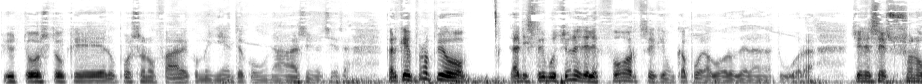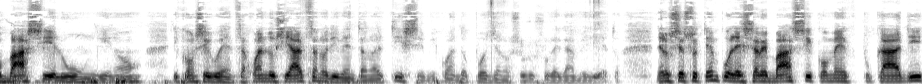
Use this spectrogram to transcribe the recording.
piuttosto che lo possono fare come niente con un asino, eccetera. Perché è proprio la distribuzione delle forze che è un capolavoro della natura, cioè nel senso sono bassi e lunghi, no? Di conseguenza quando si alzano diventano altissimi quando appoggiano solo sulle gambe dietro. Nello stesso tempo l'essere bassi, come tu cadi,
